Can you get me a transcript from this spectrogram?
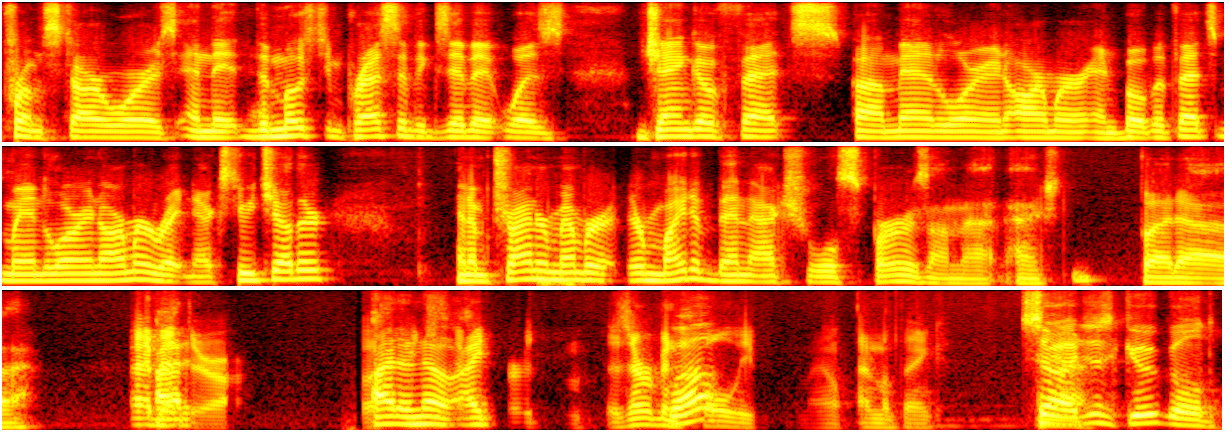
from Star Wars, and the the most impressive exhibit was Jango Fett's uh, Mandalorian armor and Boba Fett's Mandalorian armor right next to each other. And I'm trying to remember. There might have been actual spurs on that, actually, but uh, I bet I- there are. I don't know. just haven't heard them. There's never been Well- Foley. I don't- I don't think. So I just googled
